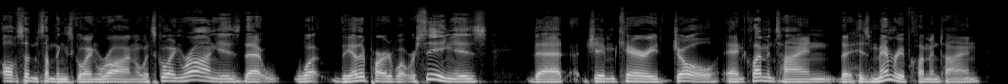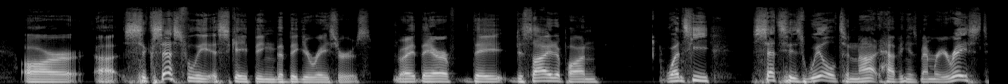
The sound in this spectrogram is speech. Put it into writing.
all of a sudden something's going wrong. And what's going wrong is that what the other part of what we're seeing is that Jim Carrey, Joel, and Clementine, that his memory of Clementine are uh, successfully escaping the big erasers. Right? They are. They decide upon once he sets his will to not having his memory erased.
